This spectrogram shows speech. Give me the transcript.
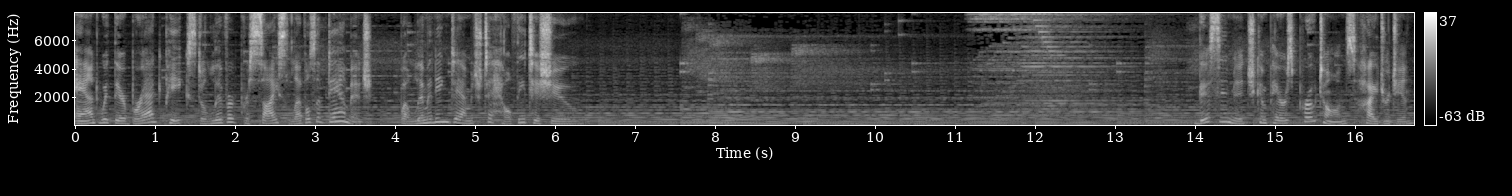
and with their Bragg peaks deliver precise levels of damage while limiting damage to healthy tissue. This image compares protons, hydrogen,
